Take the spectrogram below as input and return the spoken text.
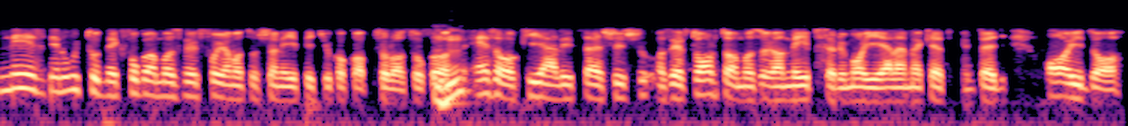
Nézd, én úgy tudnék fogalmazni, hogy folyamatosan építjük a kapcsolatokat. Uh-huh. Ez a kiállítás is azért tartalmaz olyan népszerű mai elemeket, mint egy AIDA,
